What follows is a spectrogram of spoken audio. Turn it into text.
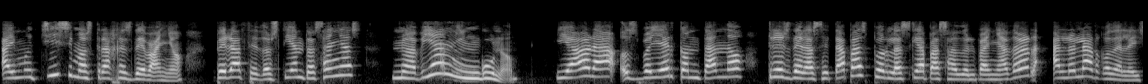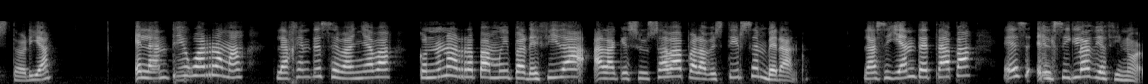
hay muchísimos trajes de baño, pero hace 200 años no había ninguno. Y ahora os voy a ir contando tres de las etapas por las que ha pasado el bañador a lo largo de la historia. En la antigua Roma, la gente se bañaba con una ropa muy parecida a la que se usaba para vestirse en verano. La siguiente etapa es el siglo XIX,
